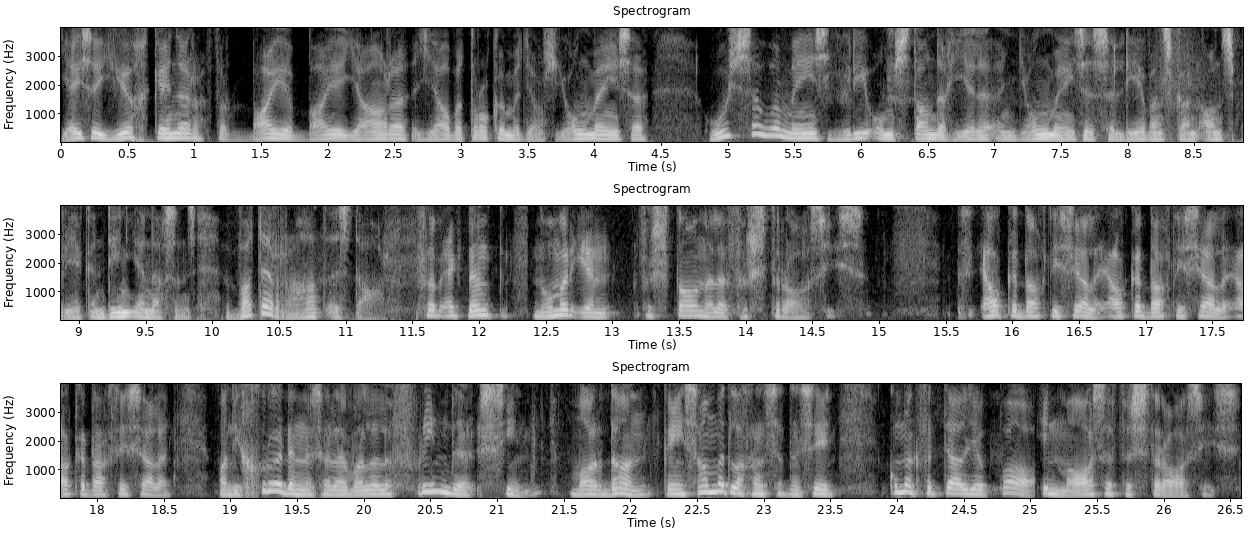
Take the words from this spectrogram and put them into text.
Jy's 'n jeugkenner vir baie baie jare, is jy betrokke met ons jong mense. Hoe sou 'n mens hierdie omstandighede in jong mense se lewens kan aanspreek indien enigsins? Watter raad is daar? Ek dink nommer 1, verstaan hulle frustrasies elke dag dieselfde, elke dag dieselfde, elke dag dieselfde. Want die groot ding is hulle wil hulle vriende sien. Maar dan kan jy saam met hulle gaan sit en sê, "Kom ek vertel jou pa en ma se frustrasies."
